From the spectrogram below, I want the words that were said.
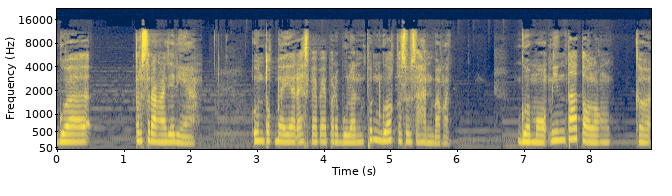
gue terus terang aja nih ya. Untuk bayar SPP per bulan pun gue kesusahan banget. Gue mau minta tolong ke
